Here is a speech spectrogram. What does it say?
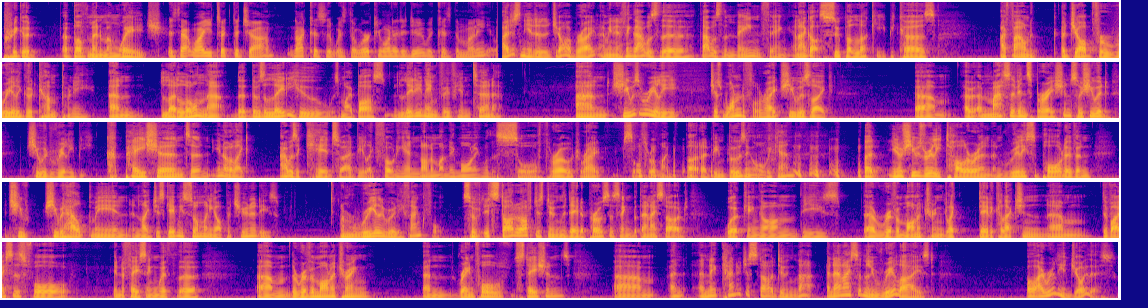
pretty good above minimum wage. Is that why you took the job? Not because it was the work you wanted to do, because the money. I just needed a job, right? I mean, I think that was the that was the main thing, and I got super lucky because I found a, a job for a really good company, and let alone that, th- there was a lady who was my boss, a lady named Vivian Turner, and she was really just wonderful, right? She was like um, a, a massive inspiration. So she would she would really be patient, and you know, like I was a kid, so I'd be like phoning in on a Monday morning with a sore throat, right? Sore throat, my butt. I'd been boozing all weekend, but you know, she was really tolerant and really supportive, and, and she she would help me and, and like just gave me so many opportunities. I'm really really thankful. So it started off just doing the data processing, but then I started working on these uh, river monitoring, like data collection um, devices for interfacing with the um, the river monitoring and rainfall stations, um, and and it kind of just started doing that. And then I suddenly realized, oh, I really enjoy this.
